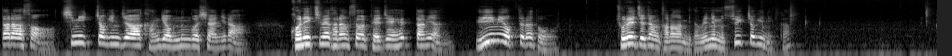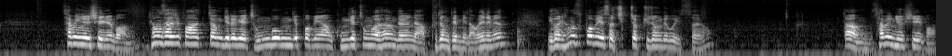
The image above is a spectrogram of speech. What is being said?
따라서 침익적인지와 관계없는 것이 아니라 권익 침해 가능성을 배제했다면 위임이 없더라도 조례 제정 가능합니다. 왜냐하면 수익적이니까. 361번 형사집행 확정 기록의 정보공개법에 의한 공개 청구가 허용되느냐 부정됩니다. 왜냐하면 이건 형사법에 서 직접 규정되고 있어요. 다음 462번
